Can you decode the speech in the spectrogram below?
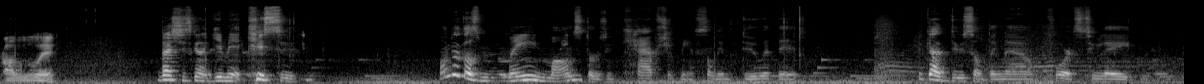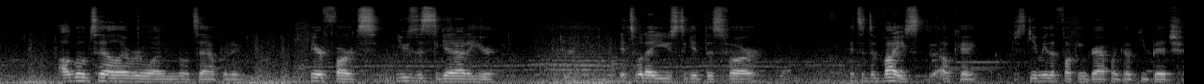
Probably. bet she's gonna give me a kissu. I wonder if those main monsters who captured me have something to do with it. We gotta do something now before it's too late. I'll go tell everyone what's happening. Here, farts. Use this to get out of here. It's what I used to get this far. It's a device. Okay. Just give me the fucking grappling hook, you bitch.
